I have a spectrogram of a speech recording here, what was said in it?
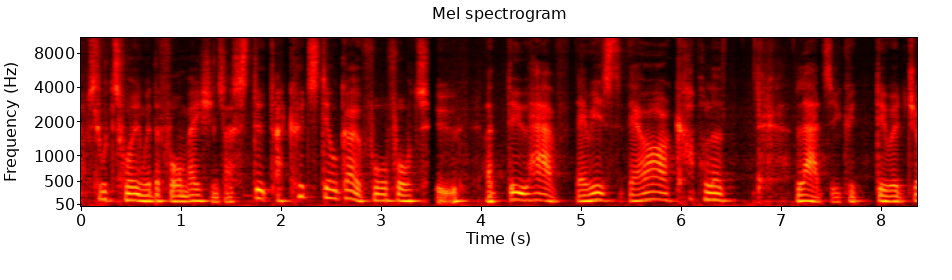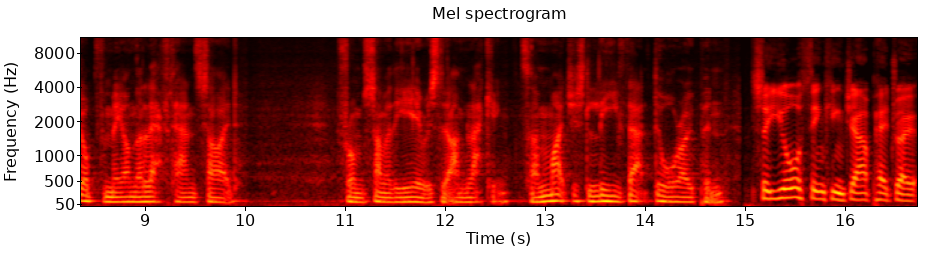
I'm still toying with the formations. I stood. I could still go four four two. I do have. There is. There are a couple of lads who could do a job for me on the left hand side from some of the areas that I'm lacking. So I might just leave that door open. So you're thinking João Pedro,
